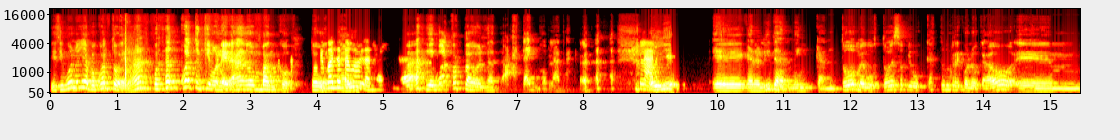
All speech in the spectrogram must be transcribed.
y decir, bueno, ya, pues ¿cuánto es? Ah? ¿Cuánto hay que poner a un banco? ¿De cuánto estamos hablando? ¿De cuánto estamos hablando? Ah, tengo plata. Claro. Oye, eh, Carolita, me encantó, me gustó eso que buscaste un recolocado. Em,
